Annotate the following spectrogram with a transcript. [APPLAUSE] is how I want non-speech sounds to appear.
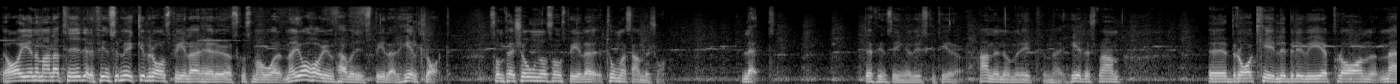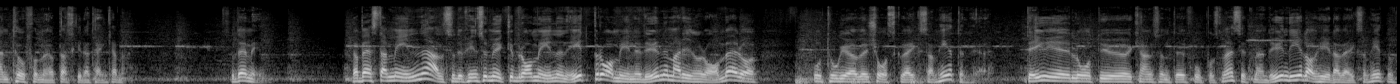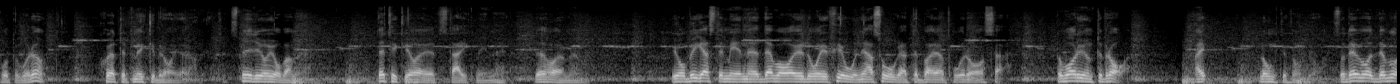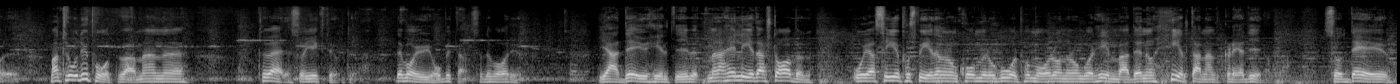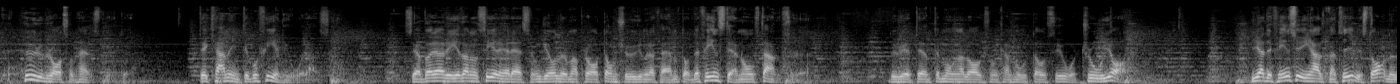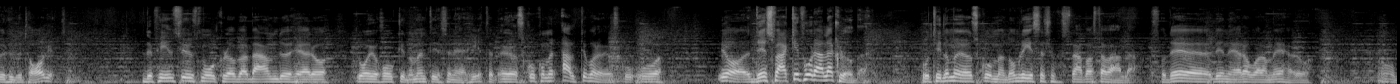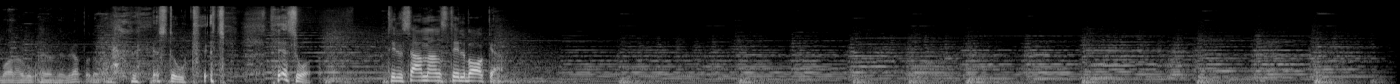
Ja, genom alla tider. Det finns så mycket bra spelare här i ÖSK som har varit. Men jag har ju en favoritspelare, helt klart. Som person och som spelare, Thomas Andersson. Lätt. Det finns inget att diskutera. Han är nummer ett för mig. Hedersman, eh, bra kille bredvid plan, men tuff att möta skulle jag tänka mig. Så det är min. Ja, bästa minne alltså. Det finns så mycket bra minnen. Ett bra minne det är ju när Marino Ramberg och, och tog över kioskverksamheten här. Det ju, låter ju kanske inte fotbollsmässigt, men det är ju en del av hela verksamheten för att gå runt. Sköter ett mycket bra görande. Smidig att jobba med. Det tycker jag är ett starkt minne. Det har jag med mig. Jobbigaste minne, det var ju då i fjol när jag såg att det började på att rasa. Då var det ju inte bra. Nej, långt ifrån bra. Så det var, det var, man trodde ju på det, va? men eh, tyvärr så gick det ju inte. Det var ju jobbigt alltså, det var det ju. Ja, det är ju helt givet. Men den här ledarstaben, och jag ser ju på spelarna när de kommer och går på morgonen när de går hem, va? det är nog helt annat glädje i dem. Va? Så det är ju hur bra som helst. Vet du. Det kan inte gå fel i år alltså. Så jag börjar redan att se det här SM-guldet de har pratat om 2015. Det finns där någonstans. Du vet, det är inte många lag som kan hota oss i år, tror jag. Ja, det finns ju inga alternativ i stan överhuvudtaget. Det finns ju småklubbar, bandy här och du har ju hockeyn, de är inte ens i närheten. ÖSK kommer alltid vara ÖSK. Och, ja, det är svackor på alla klubbar. Och till och med ÖSK, men de reser sig snabbast av alla. Så det, det är nära att vara med här och ja, bara gå här och lura på dem. [LAUGHS] Det är stort. Det är så. Tillsammans tillbaka.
